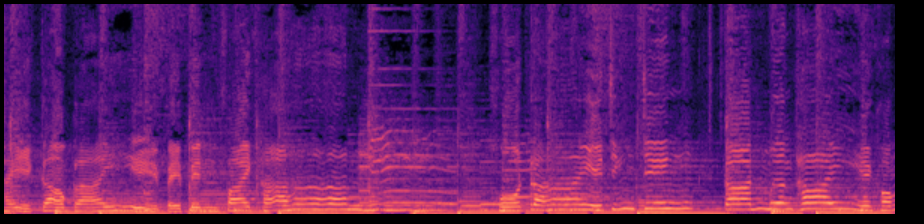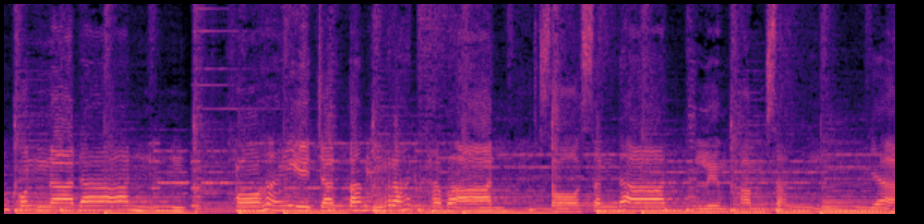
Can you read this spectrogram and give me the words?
ให้ก้าวไกลไปเป็นฝ่ายค้านโหดร้ายจริง ๆ การเมืองไทยของคนหน้าด้าน ขอให้จัดตั้งรัฐบาล ส่อสันดานลืมคำสัญญา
